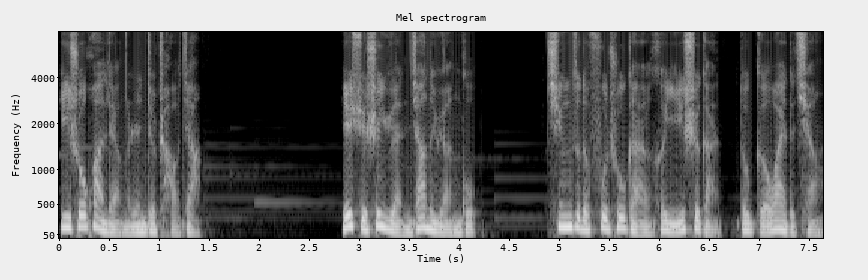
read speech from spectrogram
一说话两个人就吵架。也许是远嫁的缘故，青子的付出感和仪式感都格外的强，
